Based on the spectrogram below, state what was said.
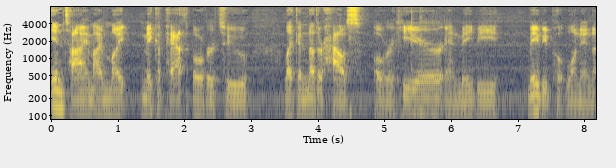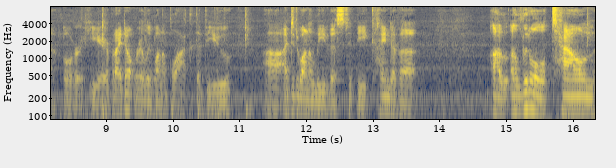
In time, I might make a path over to like another house over here and maybe maybe put one in over here but I don't really want to block the view uh, I did want to leave this to be kind of a a, a little town,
